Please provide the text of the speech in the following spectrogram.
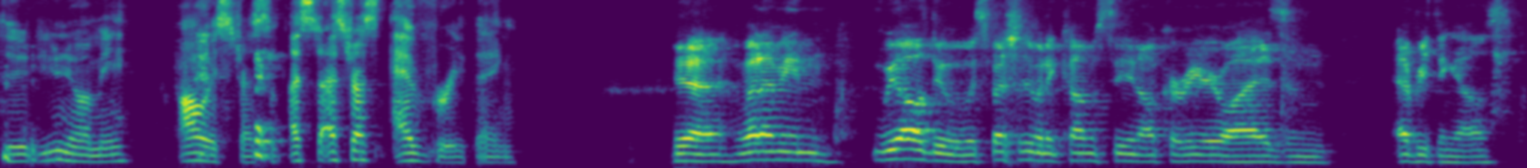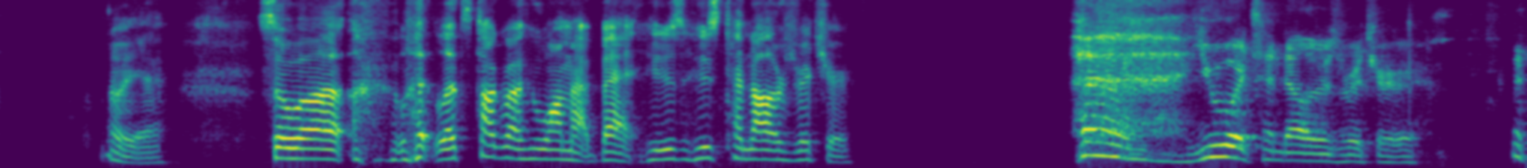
Dude, you know me. I always stress I, st- I stress everything. Yeah, but I mean, we all do, especially when it comes to, you know, career-wise and everything else. Oh yeah. So uh let, let's talk about who won that bet. Who's who's $10 richer? you are ten dollars richer.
